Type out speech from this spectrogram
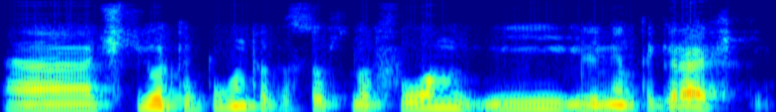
А, четвертый пункт – это, собственно, фон и элементы графики.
